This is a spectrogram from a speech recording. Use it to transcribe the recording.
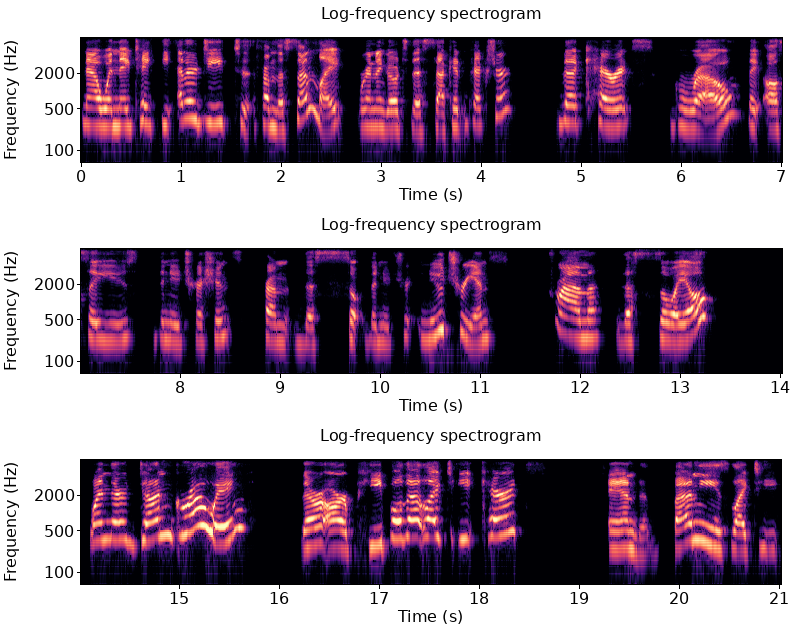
Now, when they take the energy to, from the sunlight, we're going to go to the second picture. The carrots grow. They also use the nutrients from the, so, the nutri nutrients from the soil. When they're done growing, there are people that like to eat carrots and bunnies like to eat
